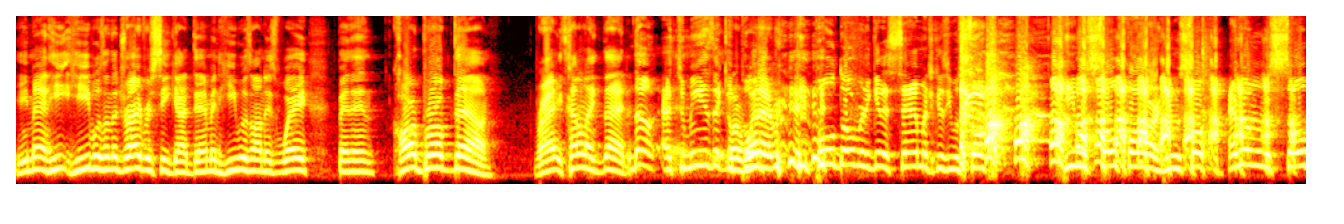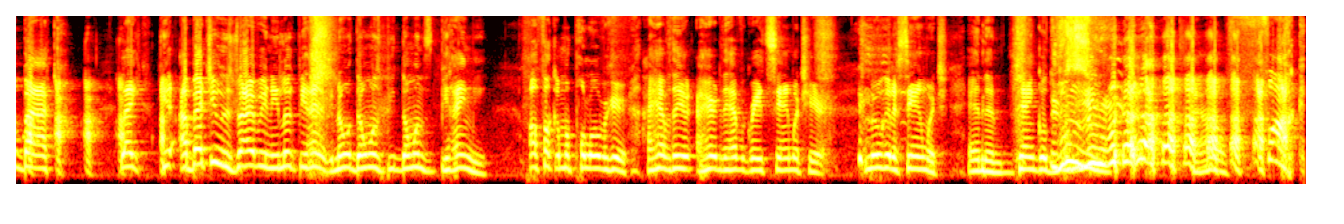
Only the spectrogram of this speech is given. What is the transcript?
he man, he he was on the driver's seat. God damn it, he was on his way, but then car broke down. Right. It's kind of like that. No, uh, to me, it's like he Or pulled, whatever. he pulled over to get a sandwich because he was so he was so far. He was so everyone was so back. Like he, I bet you he was driving and he looked behind. Like, no, no one's no one's behind me. Oh fuck! I'm gonna pull over here. I have the I heard they have a great sandwich here. Let me go get a sandwich, and then. Zoom. oh fuck!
